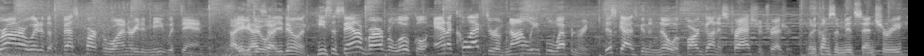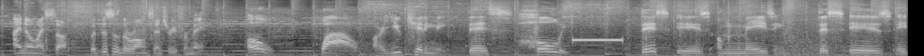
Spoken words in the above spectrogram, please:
We're on our way to the Fess Parker Winery to meet with Dan. How Hey, you guys, doing? how you doing? He's a Santa Barbara local and a collector of non-lethal weaponry. This guy's gonna know if our gun is trash or treasure. When it comes to mid-century, I know my stuff, but this is the wrong century for me. Oh, wow. Are you kidding me? This, holy This is amazing. This is a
